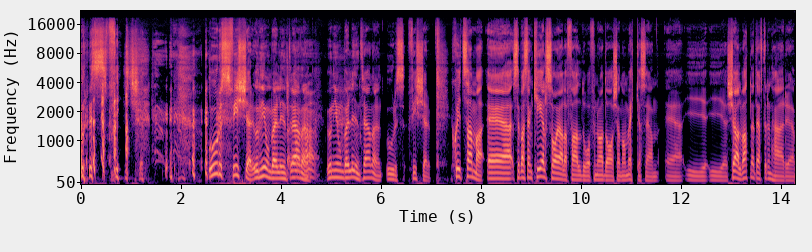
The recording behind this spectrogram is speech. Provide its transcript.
Urs Fischer. Urs Fischer, Union Berlin-tränaren. Union Berlin-tränaren Urs Fischer. Skitsamma, eh, Sebastian Kehl sa i alla fall då för några dagar sedan, någon vecka sedan, eh, i, i kölvattnet efter den här eh,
